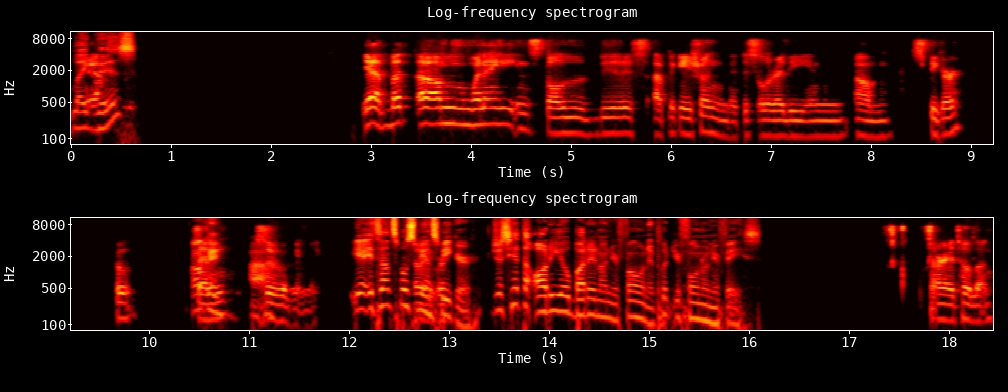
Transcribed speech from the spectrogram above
like Yeah. this? Yeah, but um, when I install this application, it is already in um speaker pro- Okay. setting. Ah. So Yeah, it's not supposed to be on speaker. Just hit the audio button on your phone and put your phone on your face. All right, hold on.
